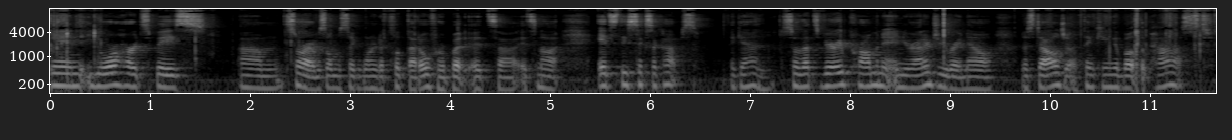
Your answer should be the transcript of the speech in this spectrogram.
In your heart space, um, sorry, I was almost like wanting to flip that over, but it's uh, it's not. It's the Six of Cups again. So that's very prominent in your energy right now. Nostalgia, thinking about the past.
